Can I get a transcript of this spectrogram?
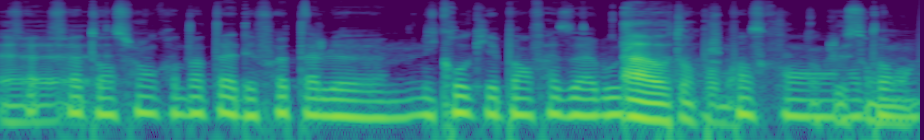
Euh, fais, attention, Quentin, des fois, tu as le micro qui n'est pas en face de la bouche. Ah, autant pour Je moi. pense qu'on entend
